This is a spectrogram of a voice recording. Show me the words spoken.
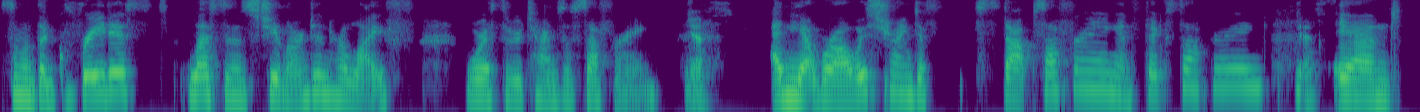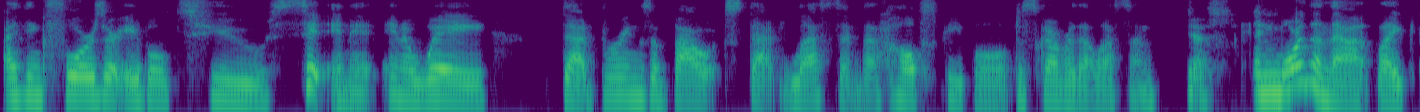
some of the greatest lessons she learned in her life were through times of suffering. yes And yet we're always trying to f- stop suffering and fix suffering. yes And I think fours are able to sit in it in a way that brings about that lesson that helps people discover that lesson. Yes. And more than that like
